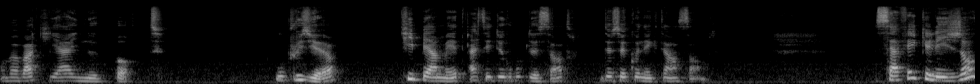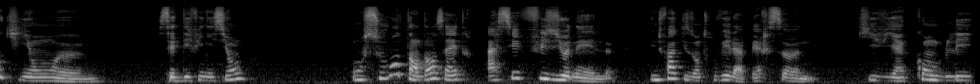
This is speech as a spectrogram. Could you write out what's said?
on va voir qu'il y a une porte ou plusieurs qui permettent à ces deux groupes de centres de se connecter ensemble. Ça fait que les gens qui ont euh, cette définition ont souvent tendance à être assez fusionnels. Une fois qu'ils ont trouvé la personne qui vient combler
